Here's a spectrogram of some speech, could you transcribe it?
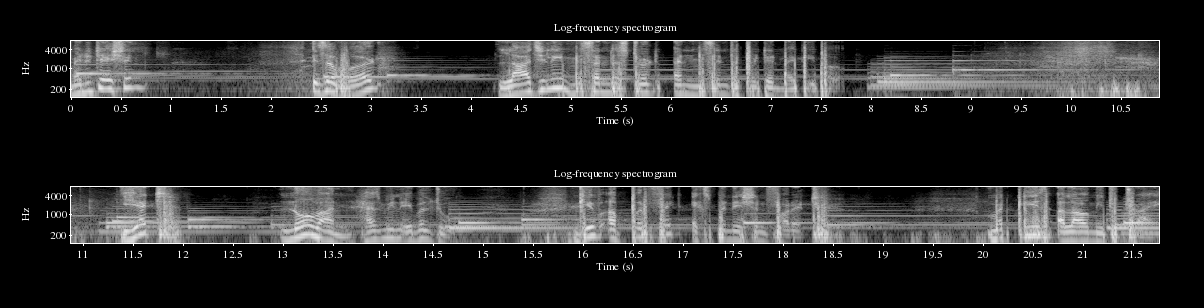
Meditation is a word largely misunderstood and misinterpreted by people. Yet, no one has been able to give a perfect explanation for it. But please allow me to try.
